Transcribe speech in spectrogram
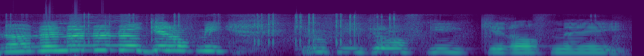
No, no, no, no, no, get off me! Get off me, get off me, get off me!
